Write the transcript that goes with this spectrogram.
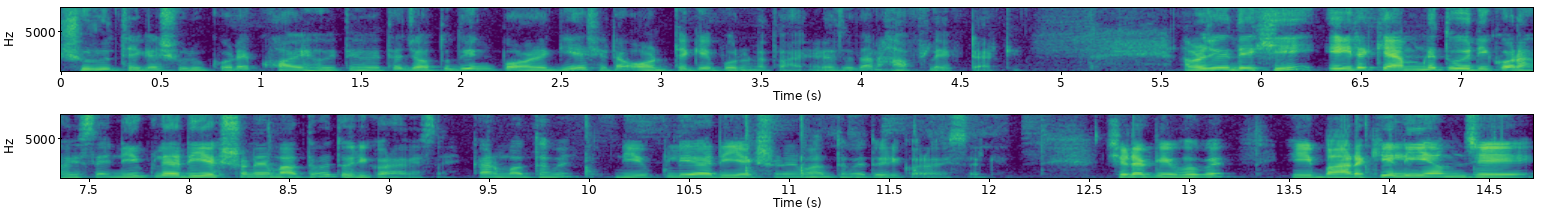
শুরু থেকে শুরু করে ক্ষয় হইতে হইতে যতদিন পরে গিয়ে সেটা অর্ধেকে পরিণত হয়। এটা হচ্ছে তার হাফ লাইফটা আর কি। আমরা যদি দেখি, এইটা কেমনে তৈরি করা হয়েছে? নিউক্লিয়ার রিয়াকশনের মাধ্যমে তৈরি করা হয়েছে। কার মাধ্যমে? নিউক্লিয়ার রিয়াকশনের মাধ্যমে তৈরি করা হয়েছে আর কি। সেটা কীভাবে? এই বার্কেলিয়াম যে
